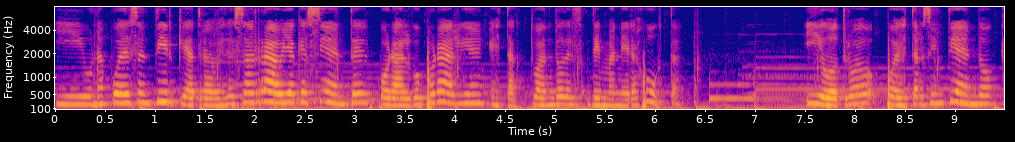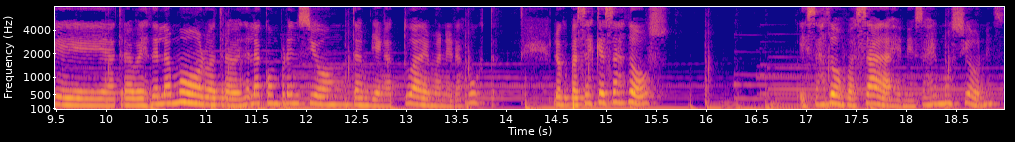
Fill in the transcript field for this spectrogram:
Y una puede sentir que a través de esa rabia que siente por algo, por alguien, está actuando de, de manera justa. Y otro puede estar sintiendo que a través del amor o a través de la comprensión también actúa de manera justa. Lo que pasa es que esas dos, esas dos basadas en esas emociones,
